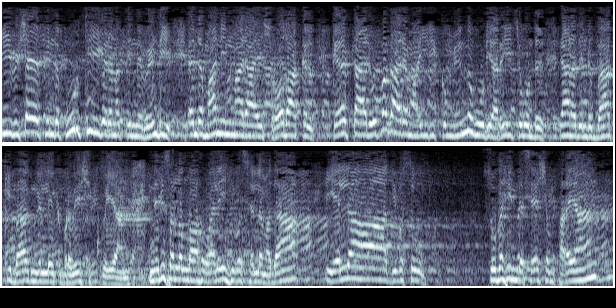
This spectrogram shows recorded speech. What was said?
ഈ വിഷയത്തിന്റെ പൂർത്തീകരണത്തിന് വേണ്ടി എന്റെ മാന്യന്മാരായ ശ്രോതാക്കൾ കേട്ടാൽ ഉപകാരമായിരിക്കും എന്നുകൂടി അറിയിച്ചുകൊണ്ട് ഞാൻ അതിന്റെ ബാക്കി ഭാഗങ്ങളിലേക്ക് പ്രവേശിക്കുകയാണ്. നബി സല്ലാഹു അലൈഹി വസ്ല്ലം അതാ എല്ലാ ദിവസവും സുബഹിന്റെ ശേഷം പറയാൻ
